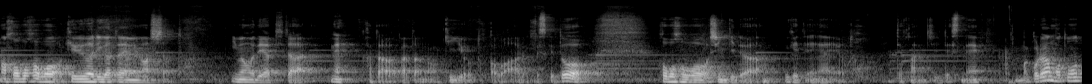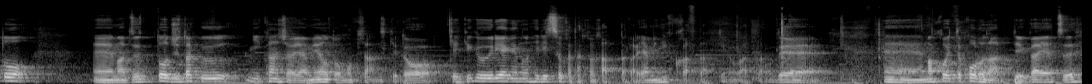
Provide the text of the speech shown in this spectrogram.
まあ、ほぼほぼ9割方辞めましたと。今までやってた、ね、方々の企業とかはあるんですけどほぼほぼ新規では受けていないよといった感じですね、まあ、これはもともとえー、まあ、ずっと受託に関してはやめようと思ってたんですけど結局売上の比率とか高かったからやめにくかったっていうのがあったので、えー、まあ、こういったコロナっていう外圧、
